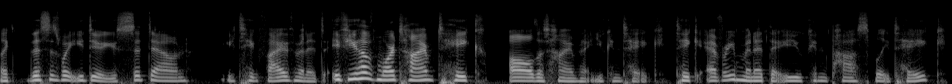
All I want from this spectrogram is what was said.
Like, this is what you do you sit down, you take five minutes. If you have more time, take all the time that you can take. Take every minute that you can possibly take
